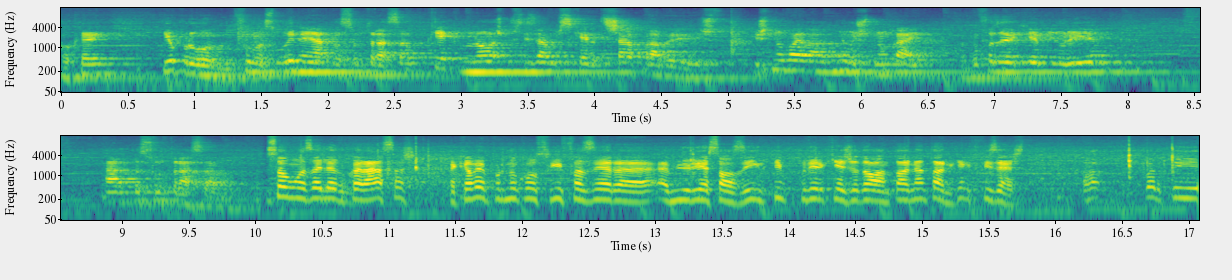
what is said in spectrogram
ok? E eu pergunto-me, fuma-se linear da subtração, porque é que nós precisamos sequer de chave para abrir isto? Isto não vai lá nenhum, isto não cai. Vou fazer aqui a melhoria, arte da subtração. Sou um azelha do caraças, acabei por não conseguir fazer a, a melhoria sozinho, tive que pedir aqui ajuda ao António. António, o que é que fizeste? Ah, Parti,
